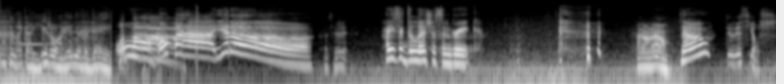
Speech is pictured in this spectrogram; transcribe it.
Nothing like a gyro on the end of the day. Oh, Opa! Let's hit it. How do you say delicious in Greek? I don't know. No? Delicious.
